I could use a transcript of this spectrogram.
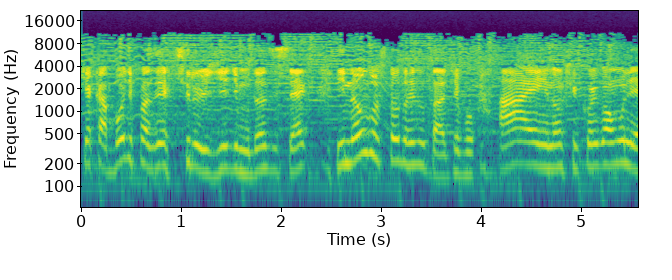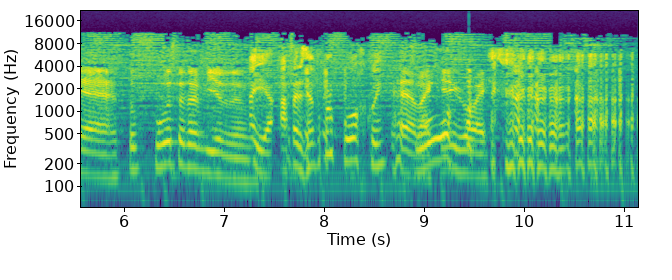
que acabou de fazer cirurgia de mudança de sexo e não gostou do resultado. Tipo, ai, não ficou igual a mulher. Tô puta da vida. Aí, apresenta pro porco, hein? É, mas que ele gosta.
